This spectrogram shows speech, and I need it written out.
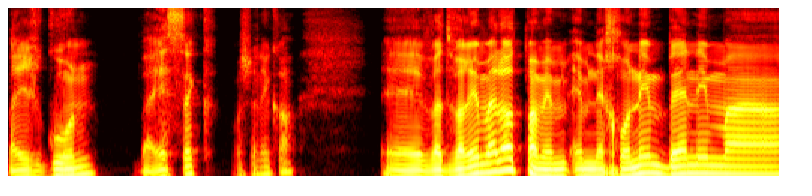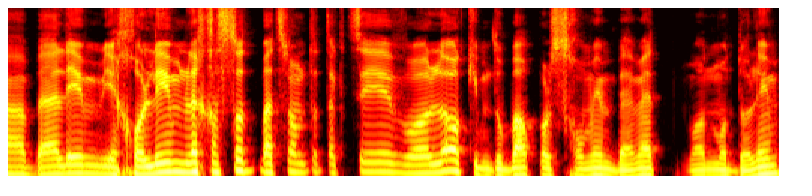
בארגון, בעסק, מה שנקרא. אה, והדברים האלה, עוד פעם, הם, הם נכונים בין אם הבעלים יכולים לכסות בעצמם את התקציב או לא, כי מדובר פה על סכומים באמת מאוד מאוד גדולים.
